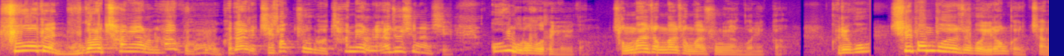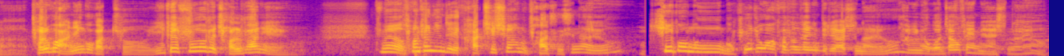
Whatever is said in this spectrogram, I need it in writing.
수업에 누가 참여를 하고 그 다음에 지속적으로 참여를 해주시는지 꼭 물어보세요 이거. 정말 정말 정말 중요한 거니까. 그리고 시범 보여주고 이런 거 있잖아. 별거 아닌 것 같죠. 이게 수업의 절반이에요. 그러면 선생님들이 같이 시험을 봐주시나요? 시범은 뭐 보조강사 선생님들이 하시나요? 아니면 원장 선생님이 하시나요?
